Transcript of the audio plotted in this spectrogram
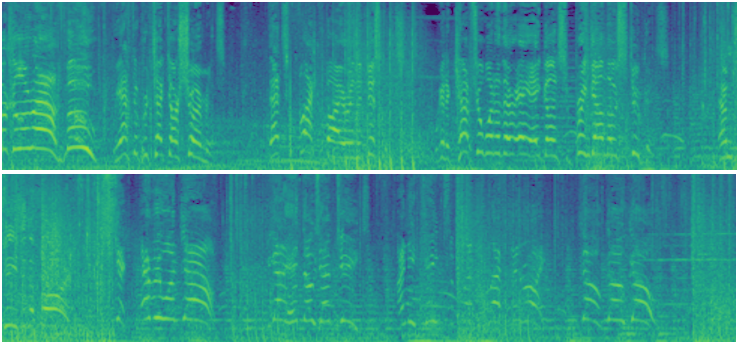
Circle around! Move! We have to protect our Shermans. That's flak fire in the distance. We're gonna capture one of their AA guns to bring down those Stukas. MG's in the barn! Shit! Everyone down! We gotta hit those MGs! I need teams to flank left and right! Go, go, go!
